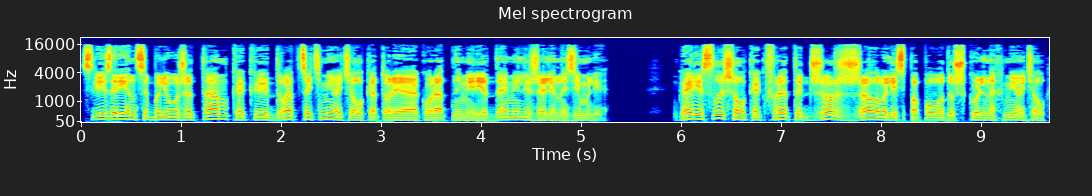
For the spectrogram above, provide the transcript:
Слизеринцы были уже там, как и 20 метел, которые аккуратными рядами лежали на земле. Гарри слышал, как Фред и Джордж жаловались по поводу школьных метел,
